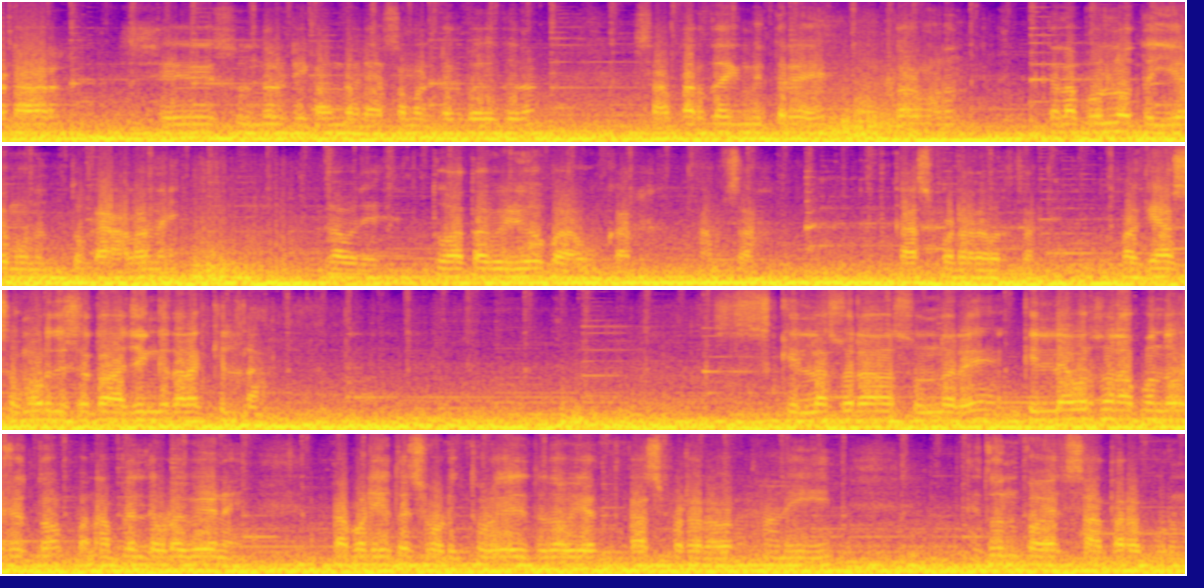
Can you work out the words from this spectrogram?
पठार हे सुंदर ठिकाण झाले असं म्हणतात बरेच जण. सातारचा एक मित्र आहे ओंकार म्हणून. त्याला बोललो होतं ये म्हणून. तो काय आला नाही. जाऊ दे तू आता व्हिडिओ पहा ओंकार आमचा कास पठारावरचा. बाकी हा समोर दिसतो अजिंक्यतारा किल्ला. किल्ला सुद्धा सुंदर आहे. किल्ल्यावर सुद्धा आपण जाऊ शकतो पण आपल्याला तेवढा वेळ नाही. आपण इथं थोडी थोडे इथं जाऊयात कास पठारावर. आणि तिथून पाहूयात सातारा पूर्ण.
